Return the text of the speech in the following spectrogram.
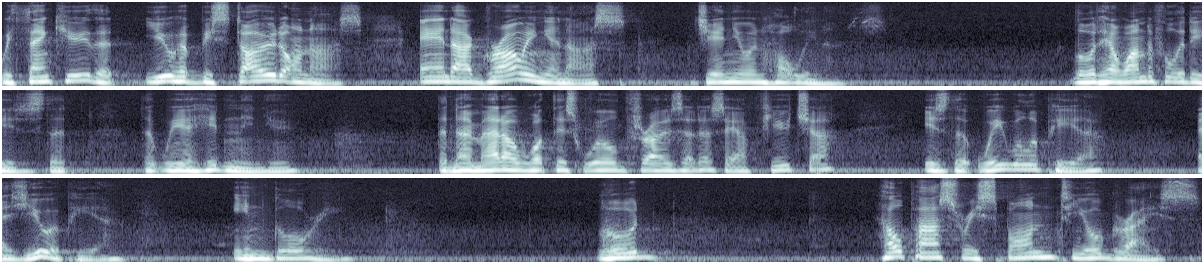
We thank you that you have bestowed on us and are growing in us genuine holiness. Lord, how wonderful it is that, that we are hidden in you, that no matter what this world throws at us, our future is that we will appear as you appear in glory. Lord, Help us respond to your grace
